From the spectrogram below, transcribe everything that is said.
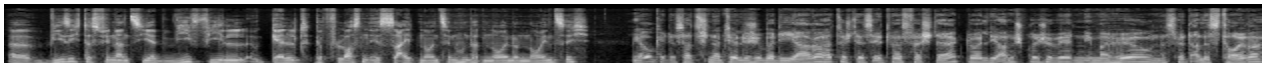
äh, wie sich das finanziert, wie viel Geld geflossen ist seit 1999? Ja, okay, das hat sich natürlich über die Jahre hat sich das etwas verstärkt, weil die Ansprüche werden immer höher und es wird alles teurer.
